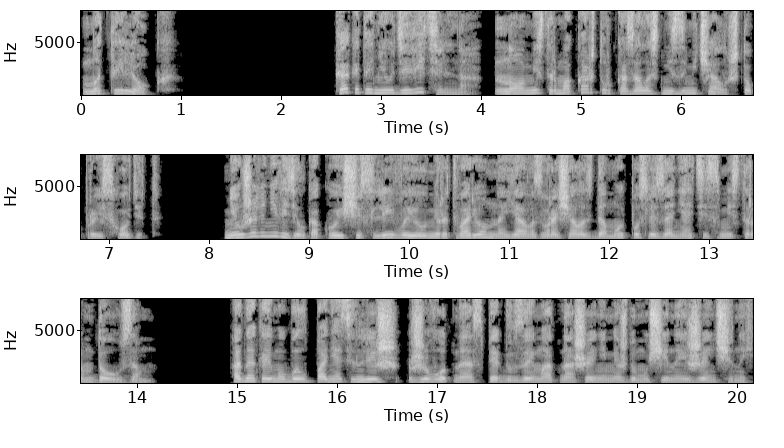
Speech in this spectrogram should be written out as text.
Мотылек. Как это ни удивительно, но мистер МакАртур, казалось, не замечал, что происходит. Неужели не видел, какой счастливой и умиротворенной я возвращалась домой после занятий с мистером Доузом? Однако ему был понятен лишь животный аспект взаимоотношений между мужчиной и женщиной,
